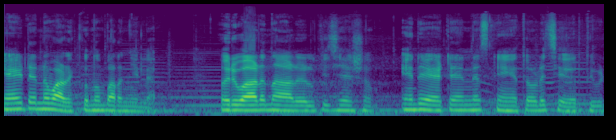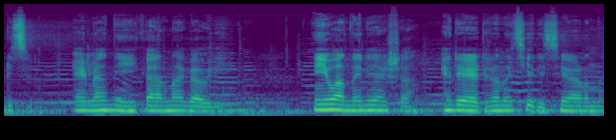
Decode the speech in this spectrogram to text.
ഏട്ടൻ എന്നെ വഴക്കൊന്നും പറഞ്ഞില്ല. ഒരുപാട് നാളുകൾക്ക് ശേഷം എന്റെ ഏട്ടൻ എന്നെ സ്നേഹത്തോടെ ചേർത്ത് പിടിച്ചു. എല്ലാം നീ കാരണ ഗൗരി. നീ വന്നതിന് ശേഷം എന്റെ ഏട്ടനൊന്ന് ചിരിച്ചു കാണുന്നു.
